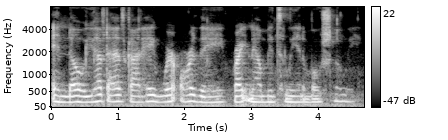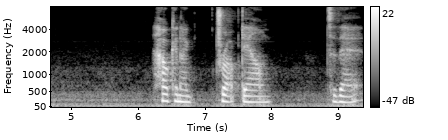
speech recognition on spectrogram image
And no, you have to ask God, hey, where are they right now, mentally and emotionally? How can I drop down to that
